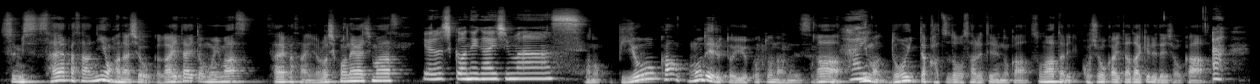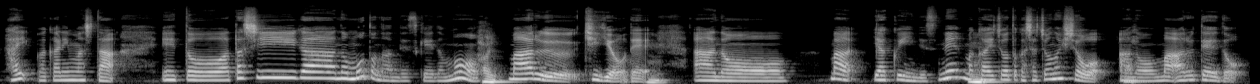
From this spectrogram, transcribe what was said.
スミスさやかさんにお話を伺いたいと思います。さやかさんよろしくお願いします。よろしくお願いします。あの、美容家モデルということなんですが、はい今どういった活動をされているのか、そのあたりご紹介いただけるでしょうか？あ、はい、わかりました。えっ、と、私が、あの、元なんですけれども、はいまあ、ある企業で、うんあの、まあ、役員ですね、まあ、うん会長とか社長の秘書を、あの、まあ、ある程度、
